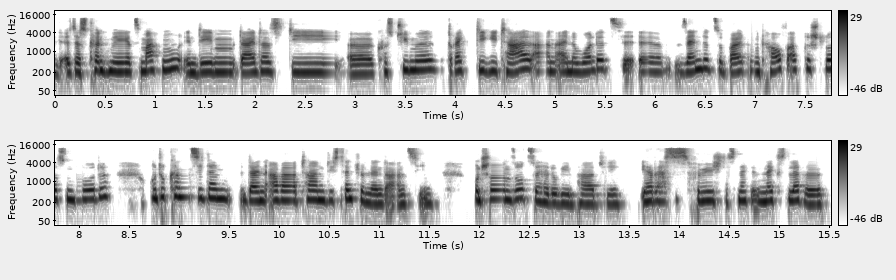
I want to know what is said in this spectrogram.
das könnten wir jetzt machen, indem Deitas die äh, Kostüme direkt digital an eine Wallet äh, sendet, sobald ein Kauf abgeschlossen wurde. Und du kannst sie dann deinen Avatar in Decentraland anziehen. Und schon so zur Halloween-Party. Ja, das ist für mich das Next Level.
